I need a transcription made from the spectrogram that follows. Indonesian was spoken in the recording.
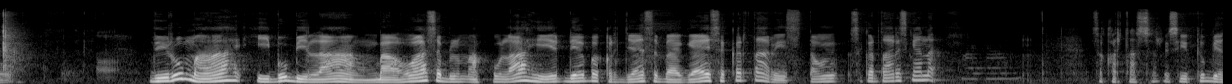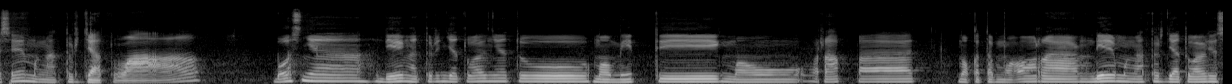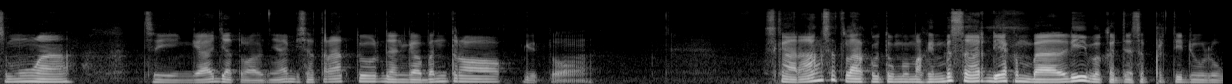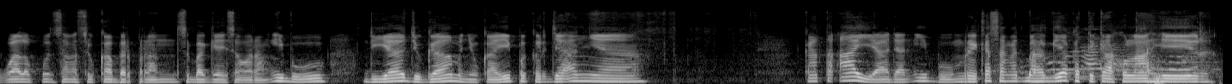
Di rumah, ibu bilang bahwa sebelum aku lahir dia bekerja sebagai sekretaris. Tahu sekretaris kan? Nak? Sekretaris itu biasanya mengatur jadwal bosnya. Dia ngaturin jadwalnya tuh. Mau meeting mau rapat mau ketemu orang. Dia yang mengatur jadwalnya semua. Sehingga jadwalnya bisa teratur dan gak bentrok gitu sekarang setelah aku tumbuh makin besar, dia kembali bekerja seperti dulu. Walaupun sangat suka berperan sebagai seorang ibu, dia juga menyukai pekerjaannya. Kata ayah dan ibu, mereka sangat bahagia ketika aku lahir.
